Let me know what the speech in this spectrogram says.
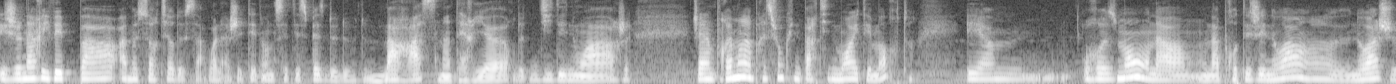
je n'arrivais pas à me sortir de ça. Voilà, j'étais dans cette espèce de, de, marasme intérieur, d'idées noires. J'avais vraiment l'impression qu'une partie de moi était morte. Et euh, heureusement, on a, on a protégé Noah. Hein. Noah, je,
